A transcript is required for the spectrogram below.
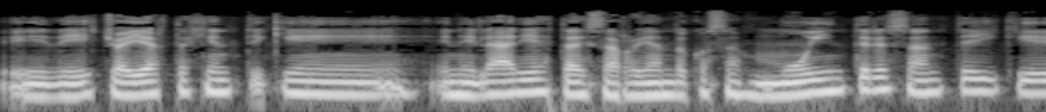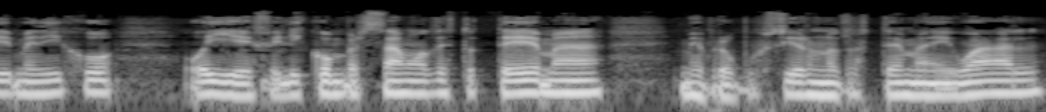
Eh, de hecho, hay harta gente que en el área está desarrollando cosas muy interesantes y que me dijo, oye, feliz conversamos de estos temas, me propusieron otros temas igual.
